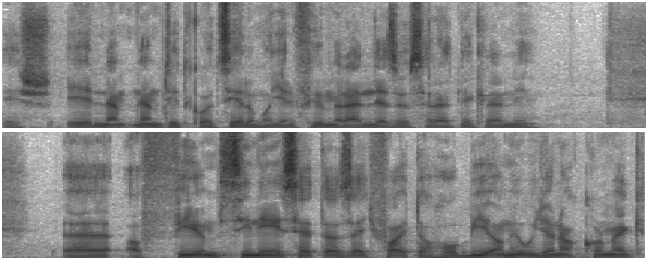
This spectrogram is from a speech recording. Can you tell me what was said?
és én nem, nem titkolt célom, hogy én filmrendező szeretnék lenni. A film színészet az egyfajta hobbi, ami ugyanakkor meg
